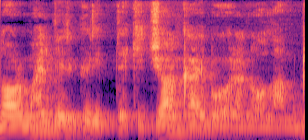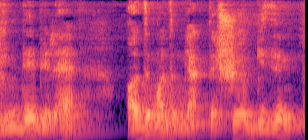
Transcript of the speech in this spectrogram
normal bir gripteki can kaybı oranı olan binde 1'e adım adım yaklaşıyor. Bizim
